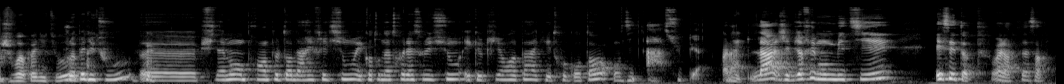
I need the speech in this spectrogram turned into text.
je vois pas du tout. Je vois pas du tout. Euh, puis finalement on prend un peu le temps de la réflexion et quand on a trouvé la solution et que le client repart et qu'il est trop content on se dit ah super. Voilà. Là j'ai bien fait mon métier et c'est top. Voilà c'est ça.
